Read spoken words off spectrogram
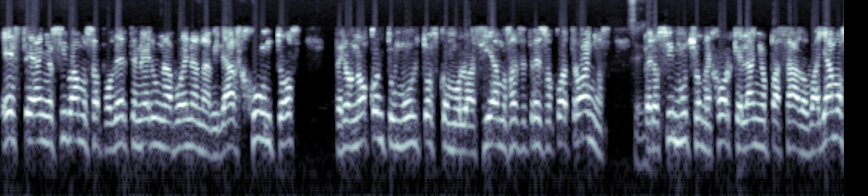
Este año sí vamos a poder tener una buena Navidad juntos, pero no con tumultos como lo hacíamos hace tres o cuatro años, Sí. pero sí mucho mejor que el año pasado. Vayamos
